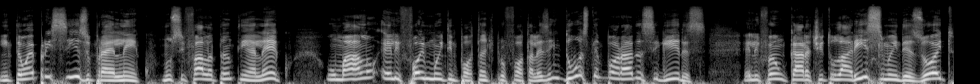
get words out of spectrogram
Então é preciso para elenco. Não se fala tanto em elenco. O Marlon, ele foi muito importante para o Fortaleza em duas temporadas seguidas. Ele foi um cara titularíssimo em 18.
